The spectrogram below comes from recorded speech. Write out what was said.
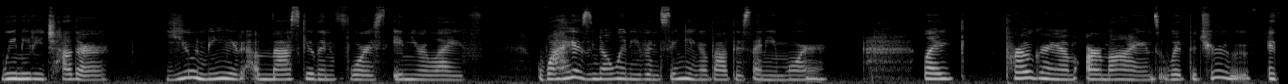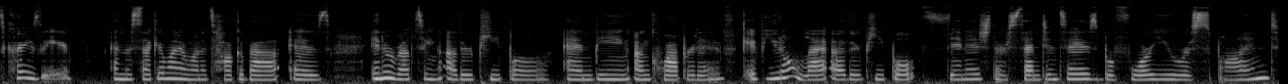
We need each other. You need a masculine force in your life. Why is no one even singing about this anymore? Like, program our minds with the truth. It's crazy. And the second one I want to talk about is interrupting other people and being uncooperative. If you don't let other people finish their sentences before you respond,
